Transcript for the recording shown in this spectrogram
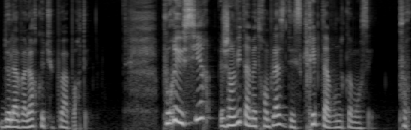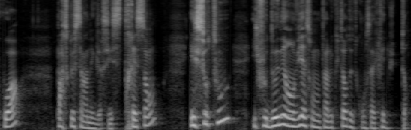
de la valeur que tu peux apporter. Pour réussir, j'invite à mettre en place des scripts avant de commencer. Pourquoi? Parce que c'est un exercice stressant et surtout, il faut donner envie à son interlocuteur de te consacrer du temps.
